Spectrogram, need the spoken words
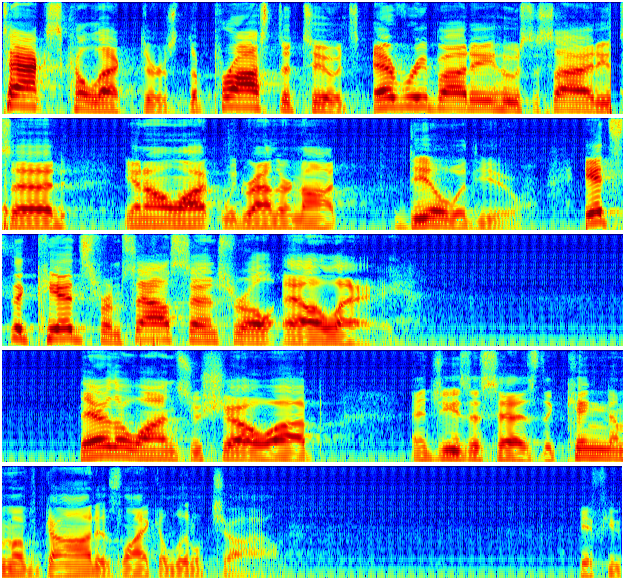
tax collectors, the prostitutes, everybody who society said, you know what, we'd rather not deal with you. It's the kids from South Central LA. They're the ones who show up, and Jesus says, The kingdom of God is like a little child. If you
